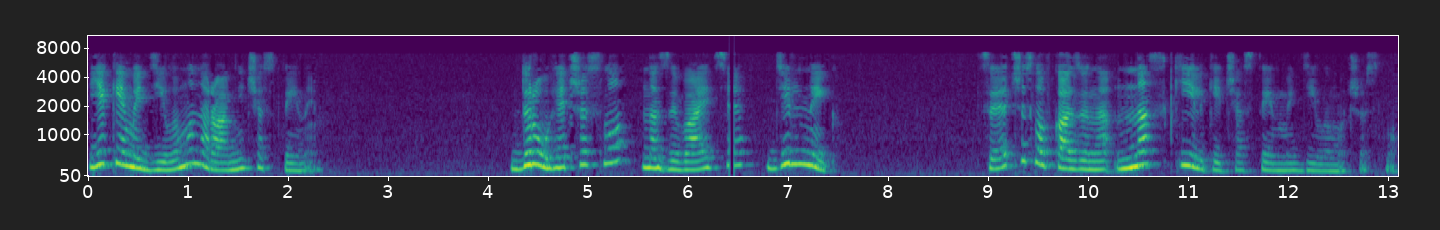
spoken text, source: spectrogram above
яке ми ділимо на равні частини. Друге число називається дільник. Це число вказує на наскільки частин ми ділимо число.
